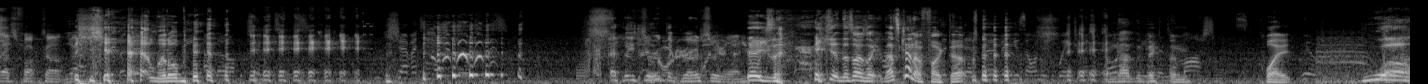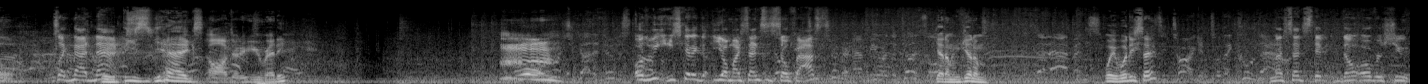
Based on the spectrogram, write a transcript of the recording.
That's fucked up. yeah, a little bit. Shove it to the At least you're with the grocer one. Yeah, exactly. That's why I was like, that's kind of fucked up. is on his way to I'm not the victim. Quite. Whoa! It's like Mad Dude, Max. these, yeah, ex- oh, dude, are you ready? Oh, do we each get a go? Yo, my sense is so fast. Get him, get him. Wait, what did he say? My sensitivity, don't overshoot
